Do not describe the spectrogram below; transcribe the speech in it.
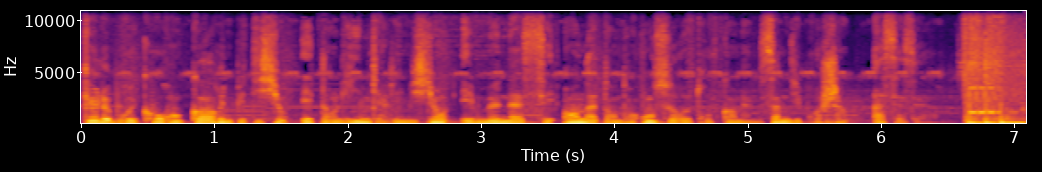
que le bruit court encore, une pétition est en ligne car l'émission est menacée. En attendant, on se retrouve quand même samedi prochain à 16h.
